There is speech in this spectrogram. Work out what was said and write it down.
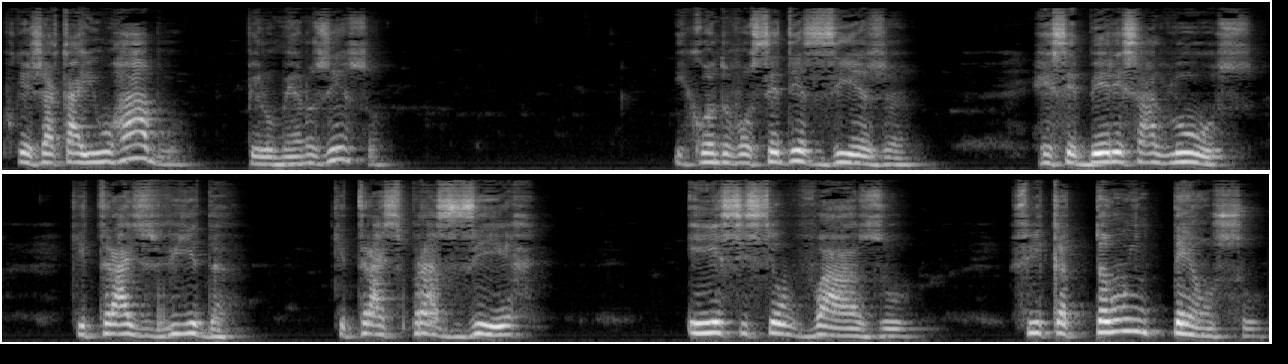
porque já caiu o rabo, pelo menos isso. E quando você deseja receber essa luz que traz vida, que traz prazer, esse seu vaso fica tão intenso,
